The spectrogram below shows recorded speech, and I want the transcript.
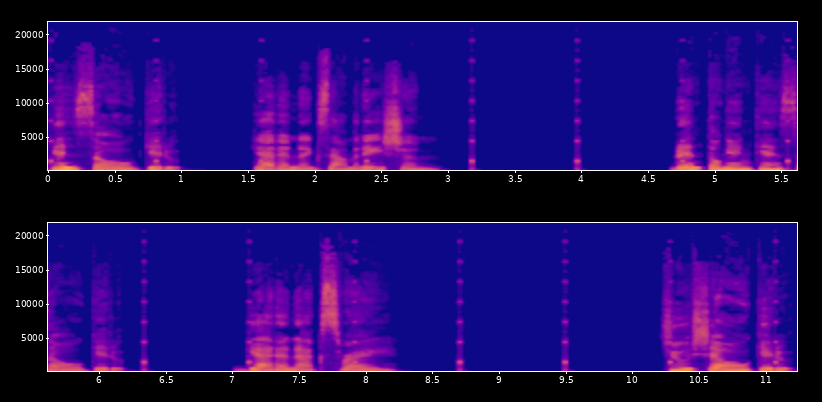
検査を受ける。 Get an examination. レントゲン検査を受ける。 Get an x ray. 注射を受ける。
